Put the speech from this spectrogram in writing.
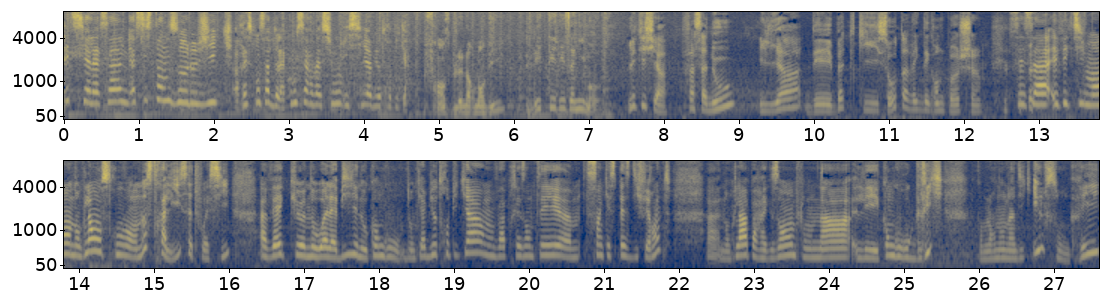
Laetitia Lassalle, assistante zoologique, responsable de la conservation ici à Biotropica. France Bleu Normandie, l'été des animaux. Laetitia, face à nous, il y a des bêtes qui sautent avec des grandes poches. C'est ça, effectivement. Donc là, on se trouve en Australie cette fois-ci avec euh, nos wallabies et nos kangourous. Donc à Biotropica, on va présenter euh, cinq espèces différentes. Euh, donc là, par exemple, on a les kangourous gris. Comme leur nom l'indique, ils sont gris.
